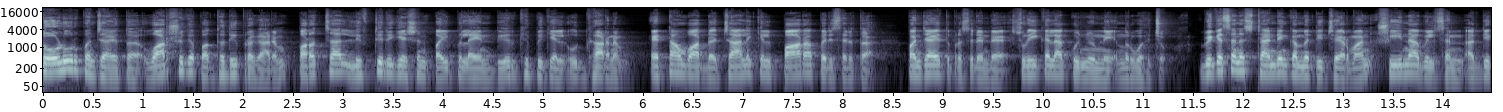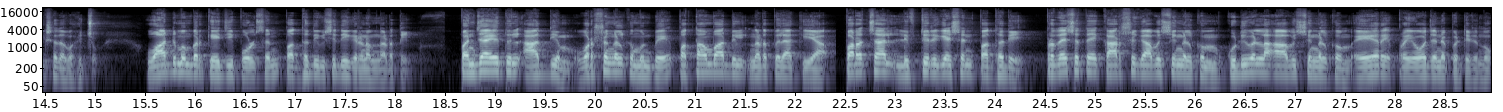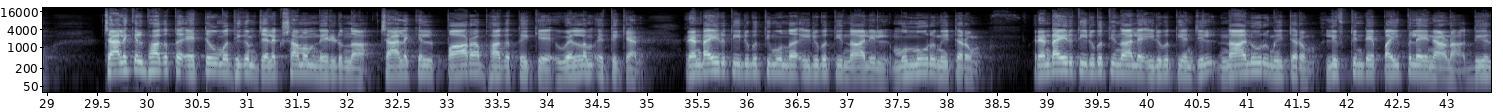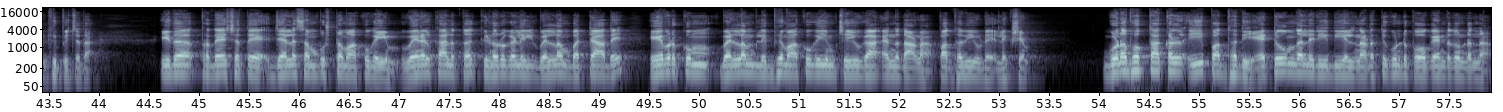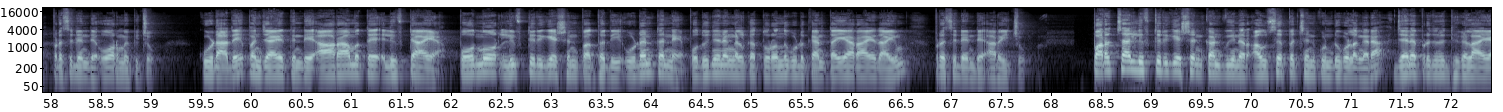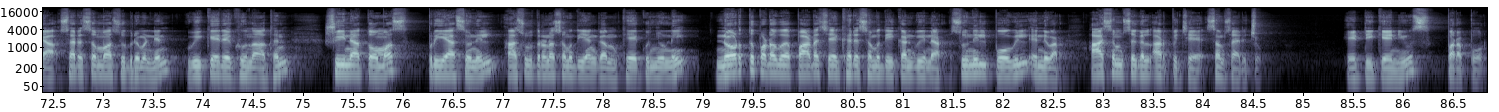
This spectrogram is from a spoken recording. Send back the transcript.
തോളൂർ പഞ്ചായത്ത് വാർഷിക പദ്ധതി പ്രകാരം പറച്ചാൽ ലിഫ്റ്റ് ഇറിഗേഷൻ പൈപ്പ് ലൈൻ ദീർഘിപ്പിക്കൽ ഉദ്ഘാടനം. എട്ടാം വാർഡ് ചാലയ്ക്കൽ പാറ പരിസരത്ത് പഞ്ചായത്ത് പ്രസിഡന്റ് ശ്രീകല കുഞ്ഞുണ്ണി നിർവഹിച്ചു. വികസന standing committee chairman Sheena Wilson അധ്യക്ഷത വഹിച്ചു. Ward member K G Paulson പദ്ധതി വിശദീകരണം നടത്തി. പഞ്ചായത്തിൽ ആദ്യം വർഷങ്ങൾക്ക് മുൻപേ പത്താം വാർഡിൽ നടപ്പിലാക്കിയ പറച്ചാൽ ലിഫ്റ്റ് ഇറിഗേഷൻ പദ്ധതി പ്രദേശത്തെ കാർഷിക ആവശ്യങ്ങൾക്കും കുടിവെള്ള ആവശ്യങ്ങൾക്കും ഏറെ പ്രയോജനപ്പെട്ടിരുന്നു. ചാലക്കൽ ഭാഗത്ത് ഏറ്റവുമധികം ജലക്ഷാമം നേരിടുന്ന ചാലക്കൽ പാറ ഭാഗത്തേക്ക് വെള്ളം എത്തിക്കാൻ രണ്ടായിരത്തി ഇരുപത്തിമൂന്ന് ഇരുപത്തിനാലിൽ മുന്നൂറ് മീറ്ററും രണ്ടായിരത്തി ഇരുപത്തിനാല് ഇരുപത്തിയഞ്ചിൽ നാനൂറ് മീറ്ററും ലിഫ്റ്റിന്റെ പൈപ്പ് ലൈനാണ് ദീർഘിപ്പിച്ചത്. ഇത് പ്രദേശത്തെ ജലസമ്പുഷ്ടമാക്കുകയും വേനൽക്കാലത്ത് കിണറുകളിൽ വെള്ളം വറ്റാതെ ഏവർക്കും വെള്ളം ലഭ്യമാക്കുകയും ചെയ്യുക എന്നതാണ് പദ്ധതിയുടെ ലക്ഷ്യം. ഗുണഭോക്താക്കൾ ഈ പദ്ധതി ഏറ്റവും നല്ല രീതിയിൽ നടത്തിക്കൊണ്ടു പോകേണ്ടതുണ്ടെന്ന് പ്രസിഡന്റ് ഓർമ്മിപ്പിച്ചു. കൂടാതെ പഞ്ചായത്തിന്റെ ആറാമത്തെ ലിഫ്റ്റായ പോന്നൂർ ലിഫ്റ്റ് ഇറിഗേഷൻ പദ്ധതി ഉടൻ തന്നെ പൊതുജനങ്ങൾക്ക് തുറന്നുകൊടുക്കാൻ തയ്യാറായതായും പ്രസിഡന്റ് അറിയിച്ചു. പറച്ചാൽ lift irrigation convener Ouseppachan Kundukulangara ജനപ്രതിനിധികളായ Sarasamma Subramanian V K Raghunathan Sheena Thomas Priya Sunil ആസൂത്രണ സമിതി അംഗം കെ കുഞ്ഞുണ്ണി നോർത്ത് പടവ് പാടശേഖര സമിതി കൺവീനർ സുനിൽ പോവിൽ എന്നിവർ ആശംസകൾ അർപ്പിച്ച് സംസാരിച്ചു. A T K news Parappur.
